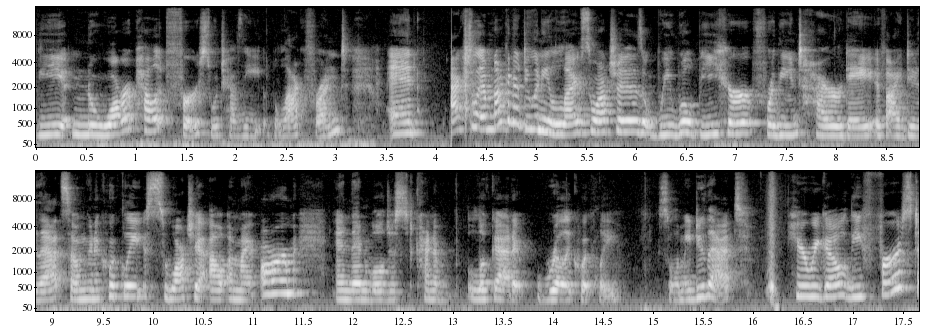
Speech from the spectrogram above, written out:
the Noir palette first, which has the black front. And Actually, I'm not gonna do any live swatches. We will be here for the entire day if I do that. So I'm gonna quickly swatch it out on my arm and then we'll just kind of look at it really quickly. So let me do that. Here we go, the first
